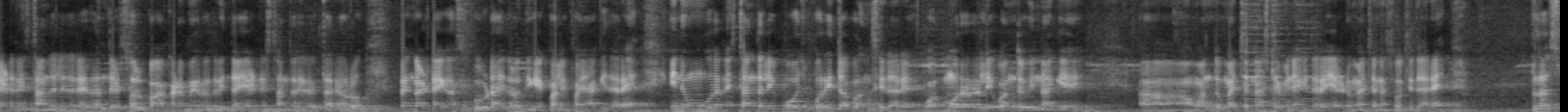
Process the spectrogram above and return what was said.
ಎರಡನೇ ಸ್ಥಾನದಲ್ಲಿದ್ದಾರೆ. ರನ್ ರೇಟ್ ಸ್ವಲ್ಪ ಕಡಿಮೆ ಇರೋದ್ರಿಂದ ಎರಡನೇ ಸ್ಥಾನದಲ್ಲಿರುತ್ತಾರೆ ಅವರು. ಬೆಂಗಾಲ್ ಟೈಗರ್ಸ್ ಕೂಡ ಇದರೊಂದಿಗೆ ಕ್ವಾಲಿಫೈ ಆಗಿದ್ದಾರೆ. ಇನ್ನು ಮೂರನೇ ಸ್ಥಾನದಲ್ಲಿ ಭೋಜ್ಪುರಿ ದಬಂಗ್ಸ್ ಇದ್ದಾರೆ. ಮೂರರಲ್ಲಿ ಒಂದು ವಿನ್ ಆಗಿ ಒಂದು ಮ್ಯಾಚನ್ನು ಅಷ್ಟೇ ವಿನ್ ಆಗಿದ್ದಾರೆ. ಎರಡು ಮ್ಯಾಚನ್ನು ಸೋತಿದ್ದಾರೆ. Plus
